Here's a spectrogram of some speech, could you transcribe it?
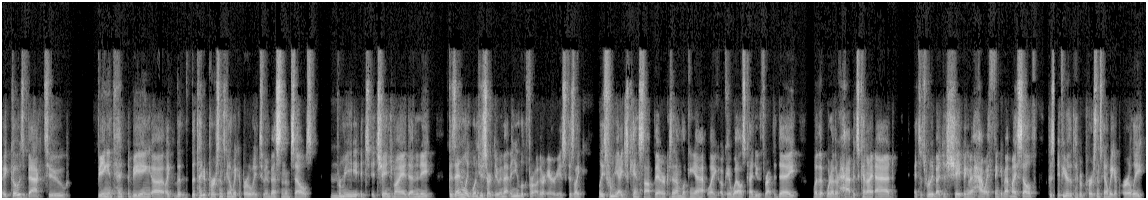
it goes back to being intent, being uh, like the, the type of person that's going to wake up early to invest in themselves. Mm-hmm. For me, it, it changed my identity because then, like, once you start doing that, then you look for other areas. Because, like, at least for me, I just can't stop there because then I'm looking at like, okay, what else can I do throughout the day? What what other habits can I add? And so it's really about just shaping about how I think about myself. Because if you're the type of person that's going to wake up early,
